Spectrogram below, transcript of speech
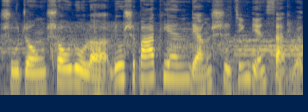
书中收录了六十八篇梁氏经典散文，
